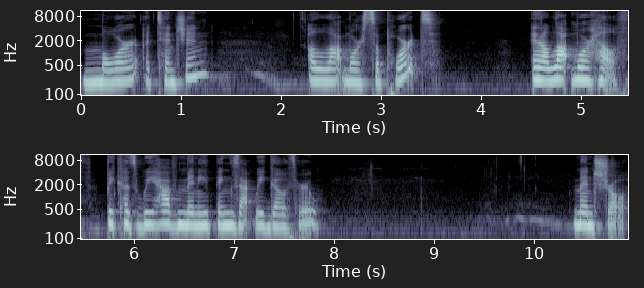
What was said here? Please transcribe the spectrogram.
more attention, a lot more support, and a lot more health because we have many things that we go through. Menstrual,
